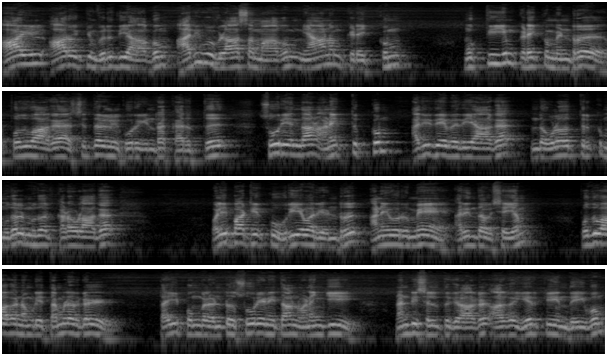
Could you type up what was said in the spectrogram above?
ஆயுள் ஆரோக்கியம் விருதியாகும் அறிவு விலாசமாகும் ஞானம் கிடைக்கும் முக்தியும் கிடைக்கும் என்று பொதுவாக சித்தர்கள் கூறுகின்ற கருத்து. சூரியன்தான் அனைத்துக்கும் அதிதேவதையாக இந்த உலகத்திற்கு முதல் முதல் கடவுளாக வழிபாட்டிற்கு உரியவர் என்று அனைவருமே அறிந்த விஷயம். பொதுவாக நம்முடைய தமிழர்கள் தை பொங்கல் என்று சூரியனைத்தான் வணங்கி நன்றி செலுத்துகிறார்கள். ஆக இயற்கையின் தெய்வம்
